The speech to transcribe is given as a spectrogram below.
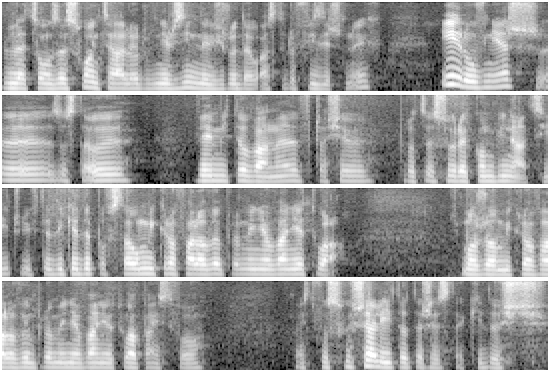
Lecą ze Słońca, ale również z innych źródeł astrofizycznych i również e, zostały wyemitowane w czasie procesu rekombinacji, czyli wtedy, kiedy powstało mikrofalowe promieniowanie tła. Być może o mikrofalowym promieniowaniu tła Państwo, państwo słyszeli, to też jest taki dość,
